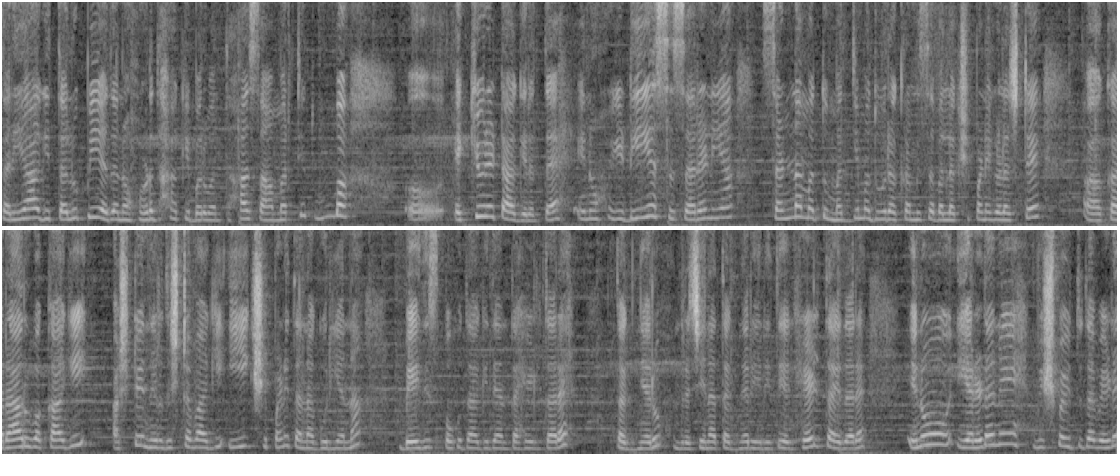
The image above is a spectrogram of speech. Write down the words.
ಸರಿಯಾಗಿ ತಲುಪಿ ಅದನ್ನು ಹೊಡೆದು ಹಾಕಿ ಬರುವಂತಹ ಸಾಮರ್ಥ್ಯ ತುಂಬ ಎಕ್ಯುರೇಟ್ ಆಗಿರುತ್ತೆ. ಏನು ಈ ಡಿ ಎಸ್ ಸರಣಿಯ ಸಣ್ಣ ಮತ್ತು ಮಧ್ಯಮ ದೂರ ಕ್ರಮಿಸಬಲ್ಲ ಕ್ಷಿಪಣಿಗಳಷ್ಟೇ ಕರಾರುವಕ್ಕಾಗಿ ಅಷ್ಟೇ ನಿರ್ದಿಷ್ಟವಾಗಿ ಈ ಕ್ಷಿಪಣಿ ತನ್ನ ಗುರಿಯನ್ನು ಭೇದಿಸಬಹುದಾಗಿದೆ ಅಂತ ಹೇಳ್ತಾರೆ ತಜ್ಞರು. ಅಂದರೆ ಚೀನಾ ತಜ್ಞರು ಈ ರೀತಿಯಾಗಿ ಹೇಳ್ತಾ ಇದ್ದಾರೆ. ಏನೋ ಎರಡನೇ ವಿಶ್ವಯುದ್ಧದ ವೇಳೆ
